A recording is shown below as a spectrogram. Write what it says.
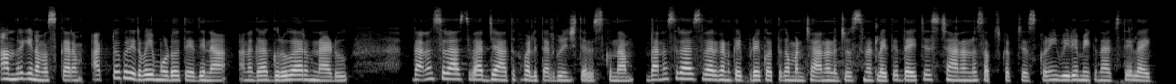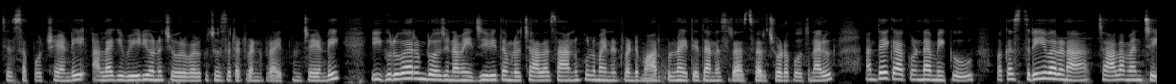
అందరికీ నమస్కారం. అక్టోబర్ ఇరవై మూడో తేదీన అనగా గురువారం నాడు ధనుసు రాశి వారి జాతక ఫలితాల గురించి తెలుసుకుందాం. ధనుసు రాశి వారు కనుక ఇప్పుడే కొత్తగా మన ఛానల్ను చూస్తున్నట్లయితే దయచేసి ఛానల్ను సబ్స్క్రైబ్ చేసుకొని వీడియో మీకు నచ్చితే లైక్ చేసి సపోర్ట్ చేయండి. అలాగే వీడియోను చివరి వరకు చూసేటటువంటి ప్రయత్నం చేయండి. ఈ గురువారం రోజున మీ జీవితంలో చాలా సానుకూలమైనటువంటి మార్పులను అయితే ధనుసు రాశి వారు చూడబోతున్నారు. అంతేకాకుండా మీకు ఒక స్త్రీ వలన చాలా మంచి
